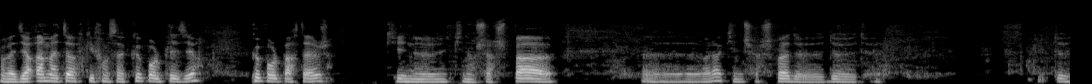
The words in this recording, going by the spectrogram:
on va dire amateurs qui font ça que pour le plaisir, que pour le partage, qui ne qui n'en cherchent pas euh, voilà, qui ne cherchent pas de, de, de,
